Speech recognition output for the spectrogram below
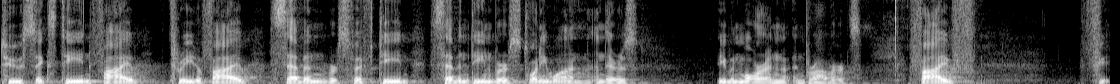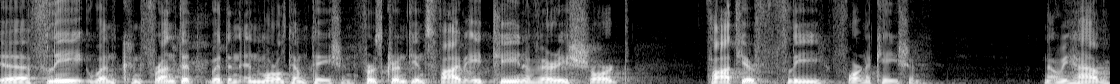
2 16, 5, 3 to 5, 7 verse 15, 17 verse 21, and there's even more in, in Proverbs. 5 uh, flee when confronted with an immoral temptation. 1 Corinthians 5:18, a very short thought here, flee fornication. Now, we have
